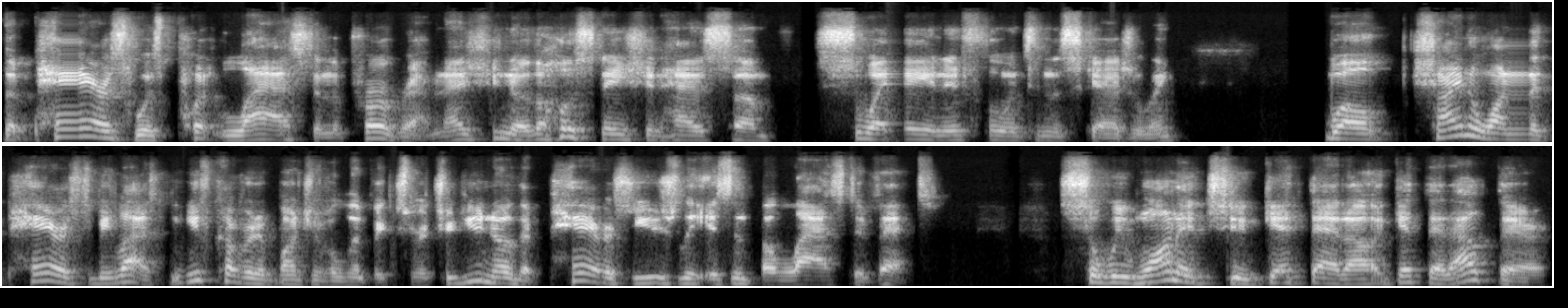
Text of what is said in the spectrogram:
the pairs was put last in the program. And as you know, the host nation has some sway and influence in the scheduling. Well, China wanted pairs to be last. You've covered a bunch of Olympics, Richard. You know that pairs usually isn't the last event. So we wanted to get that out, get that out there.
